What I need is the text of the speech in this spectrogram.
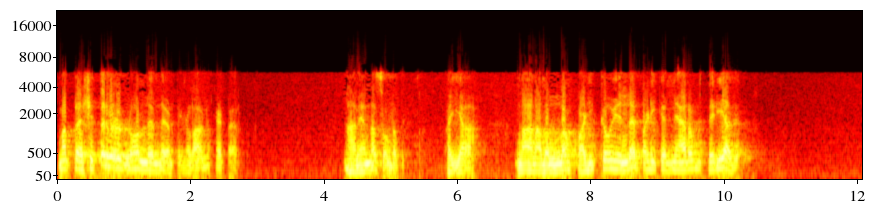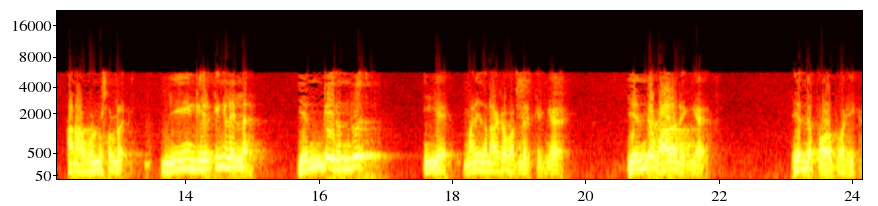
மற்ற சித்தர்கள் நூல்ல இருந்து எடுத்தீங்களான்னு கேட்டார். நான் என்ன சொல்றது? ஐயா நான் அதெல்லாம் படிக்கவும் இல்லை படிக்க நேரம் தெரியாது. ஆனா ஒண்ணு சொல்றேன் நீங்க இருக்கீங்களே இல்லை எங்க இருந்து இங்க மனிதனாக வந்திருக்கீங்க எங்க வாழறீங்க எங்க போக போகிறீங்க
